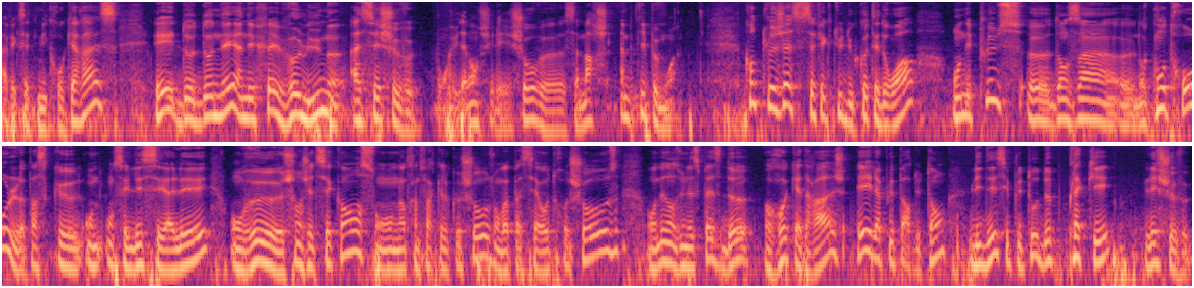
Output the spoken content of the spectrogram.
avec cette micro-caresse et de donner un effet volume à ses cheveux. Bon évidemment chez les chauves ça marche un petit peu moins. Quand le geste s'effectue du côté droit, on est plus euh, dans un euh, contrôle parce qu'on on, s'est laissé aller, on veut changer de séquence, on est en train de faire quelque chose, on va passer à autre chose, on est dans une espèce de recadrage et la plupart du temps, l'idée c'est plutôt de plaquer les cheveux.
